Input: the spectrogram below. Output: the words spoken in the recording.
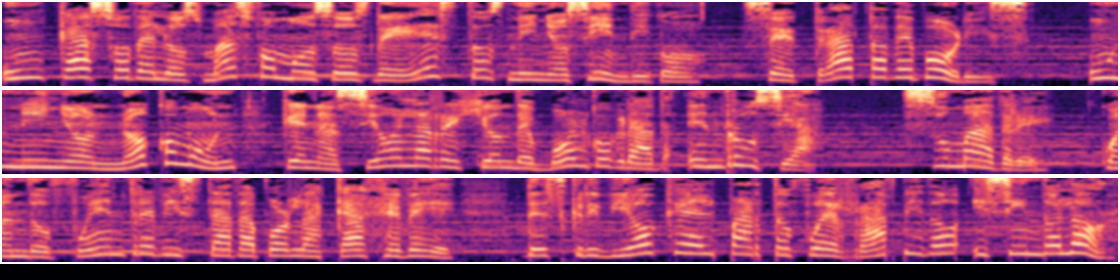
Un caso de los más famosos de estos niños índigo. Se trata de Boris, un niño no común que nació en la región de Volgograd, en Rusia. Su madre, cuando fue entrevistada por la KGB, describió que el parto fue rápido y sin dolor,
